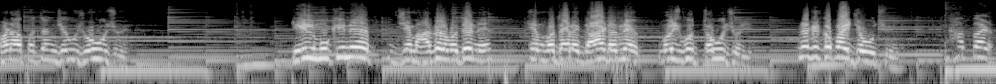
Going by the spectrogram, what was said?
પણ આ પતંગ જેવું જોવું જોઈએ. ઢીલ મૂકીને જેમ આગળ વધે ને એમ વધારે ગાઢ અને મજબૂત થવું જોઈએ. ન કે કપાઈ જવું છે? હા પણ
